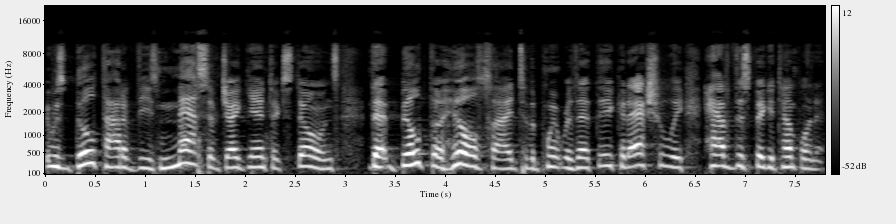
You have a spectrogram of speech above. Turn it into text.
it was built out of these massive, gigantic stones that built the hillside to the point where that they could actually have this big a temple in it.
